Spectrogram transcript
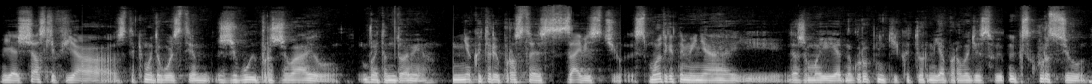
Я счастлив, я с таким удовольствием живу и проживаю в этом доме. Некоторые просто с завистью смотрят на меня, и даже мои одногруппники, которым я проводил свою экскурсию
